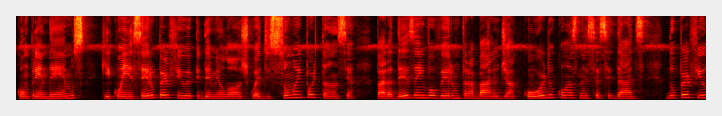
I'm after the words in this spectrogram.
Compreendemos que conhecer o perfil epidemiológico é de suma importância para desenvolver um trabalho de acordo com as necessidades do perfil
